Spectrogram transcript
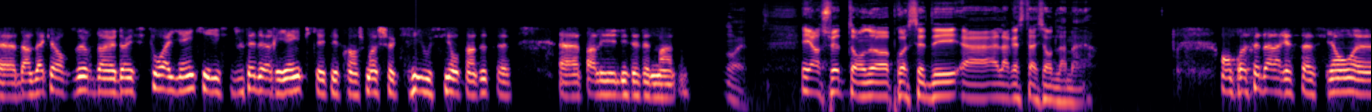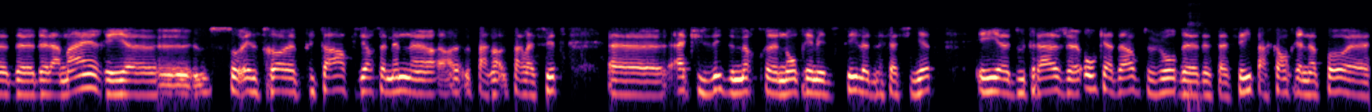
euh, dans le dur d'un, citoyen qui se doutait de rien puis qui a été franchement choqué aussi, on s'en doute, euh, euh, par les, événements. Ouais. Et ensuite, on a procédé à, l'arrestation de la mère. On procède à l'arrestation de, la mère et elle sera plus tard, plusieurs semaines par, par, la suite, accusée du meurtre non prémédité de sa fillette et euh, d'outrage au cadavre toujours de, sa fille. Par contre, elle n'a pas euh,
